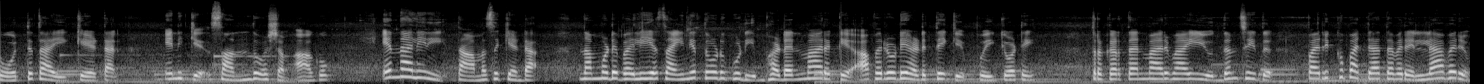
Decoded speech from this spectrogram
തോറ്റതായി കേട്ടാൽ എനിക്ക് സന്തോഷം ആകും. എന്നാൽ ഇനി താമസിക്കേണ്ട. നമ്മുടെ വലിയ സൈന്യത്തോടു കൂടി ഭടന്മാരൊക്കെ അവരുടെ അടുത്തേക്ക് പൊയ്ക്കോട്ടെ. തൃക്കർത്താന്മാരുമായി യുദ്ധം ചെയ്ത് പരിക്കു പറ്റാത്തവരെല്ലാവരും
